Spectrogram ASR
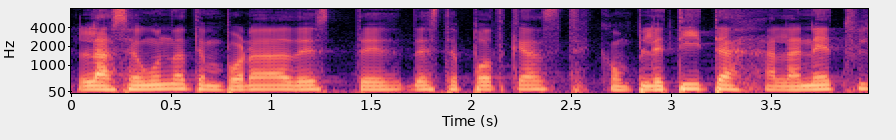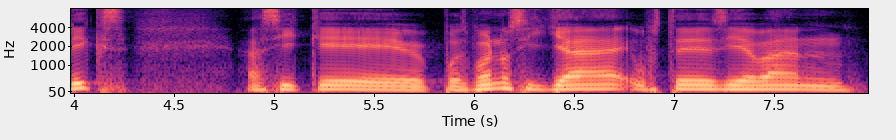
la segunda temporada de este, de este podcast completita a la Netflix. Así que, pues bueno, si ya ustedes llevan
